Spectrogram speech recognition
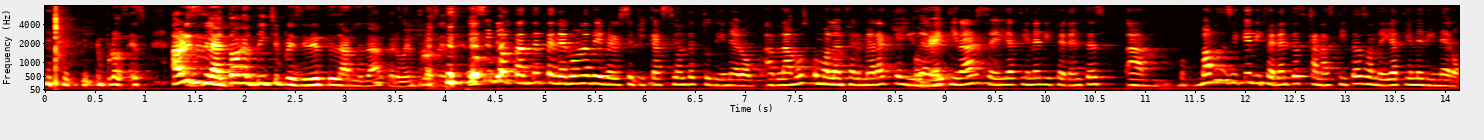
en proceso. A ver si se le antoja al pinche presidente darle, ¿verdad? Pero en proceso. Es importante tener una diversificación de tu dinero. Hablamos como la enfermera que ayuda a retirarse. Ella tiene diferentes, am, vamos a decir que diferentes canastitas donde ella tiene dinero.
